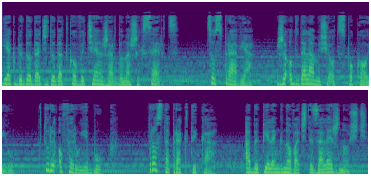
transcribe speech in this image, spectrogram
jakby dodać dodatkowy ciężar do naszych serc, co sprawia, że oddalamy się od spokoju, który oferuje Bóg. Prosta praktyka, aby pielęgnować tę zależność,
